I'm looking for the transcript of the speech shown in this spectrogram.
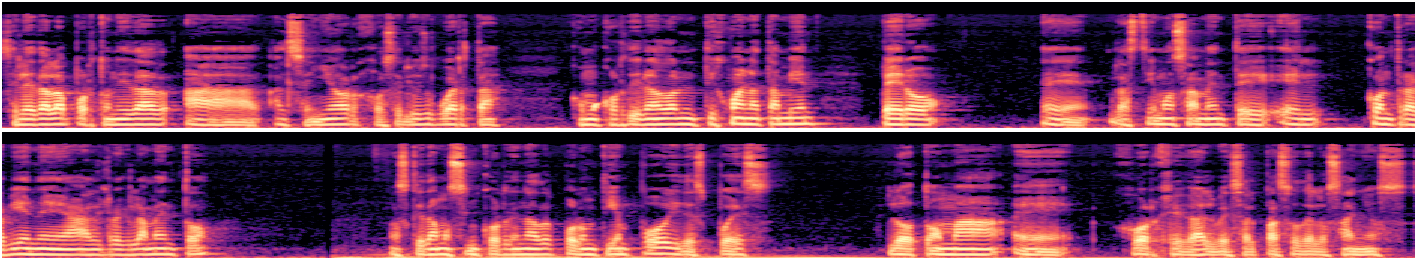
Se le da la oportunidad al señor José Luis Huerta como coordinador en Tijuana también, pero eh, lastimosamente él contraviene al reglamento. Nos quedamos sin coordinador por un tiempo y después lo toma eh, Jorge Galvez al paso de los años.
